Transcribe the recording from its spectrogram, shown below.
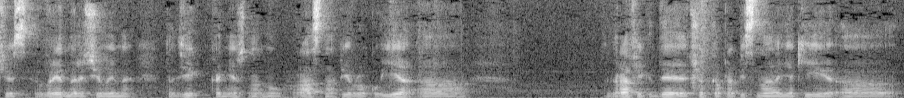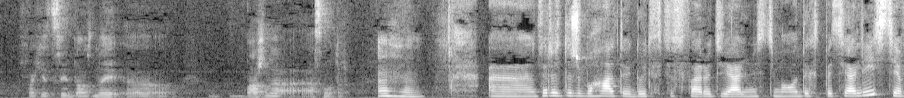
щось вредні речовини, тоді, звісно, ну, раз на півроку є е, графік, де чітко прописано, які е, фахівці повинні е, бажано осмотр. Угу. Е, зараз дуже багато йдуть в цю сферу діяльності молодих спеціалістів.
